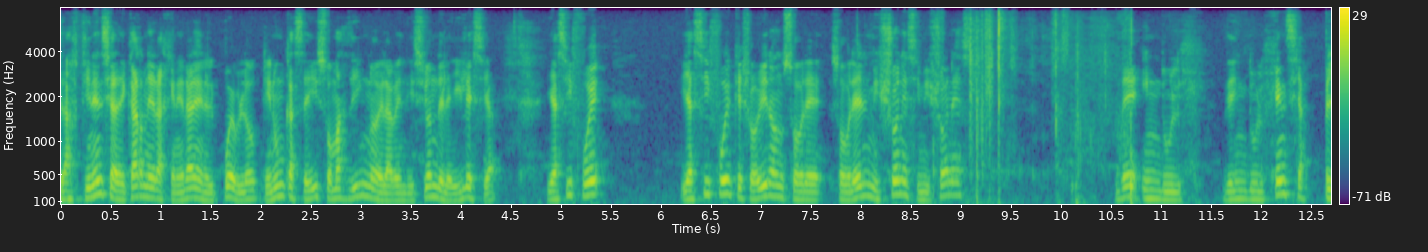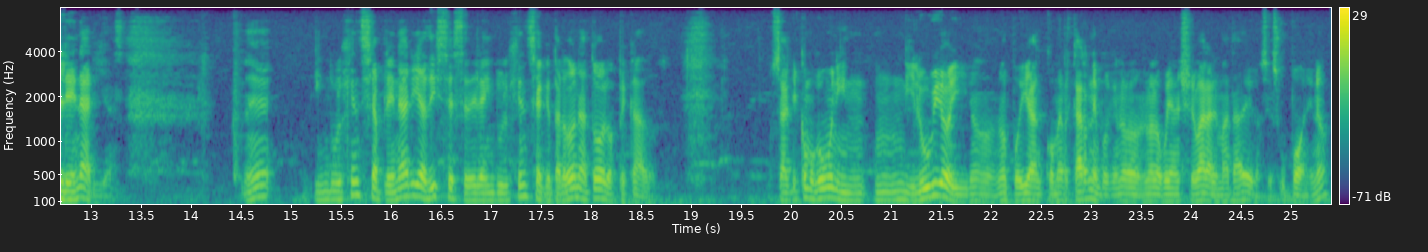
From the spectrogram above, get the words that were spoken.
La abstinencia de carne era general en el pueblo, que nunca se hizo más digno de la bendición de la iglesia, y así fue, y así fue que llovieron sobre, sobre él millones y millones de, indulgencias plenarias. ¿Eh? Indulgencia plenaria, dícese de la indulgencia que perdona todos los pecados. O sea, que es como hubo un, diluvio y no, podían comer carne porque no, lo podían llevar al matadero, se supone, ¿no?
